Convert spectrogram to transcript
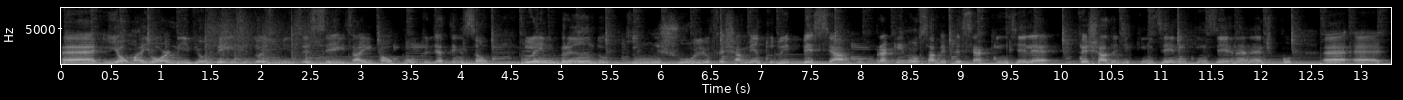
é, e é o maior nível desde 2016. Aí está o ponto de atenção. Lembrando que em julho, o fechamento do IPCA, para quem não sabe, IPCA 15 ele é fechado de quinzena em quinzena, né? Tipo, é, é,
